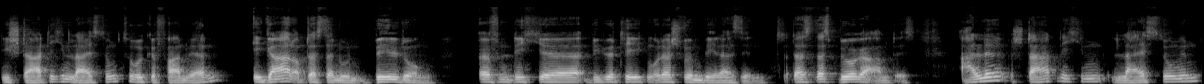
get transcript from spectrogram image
die staatlichen Leistungen zurückgefahren werden. Egal, ob das dann nun Bildung, öffentliche Bibliotheken oder Schwimmbäder sind, dass das Bürgeramt ist. Alle staatlichen Leistungen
